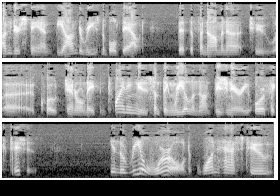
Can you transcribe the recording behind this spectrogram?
understand beyond a reasonable doubt that the phenomena, to uh, quote General Nathan Twining, is something real and not visionary or fictitious. In the real world, one has to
